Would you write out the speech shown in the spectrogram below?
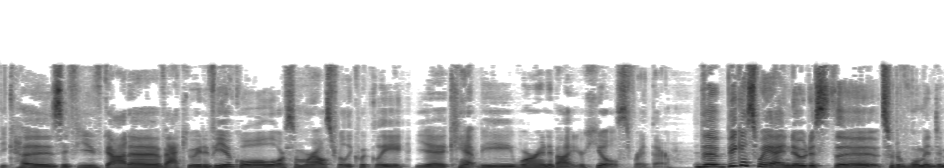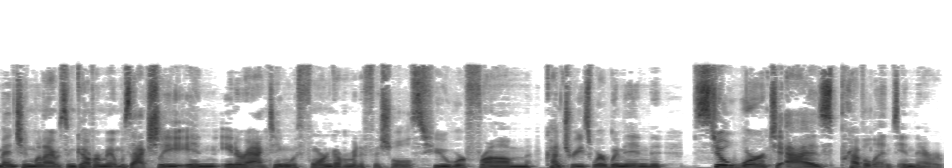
because if you've got to evacuate a vehicle or somewhere else really quickly, you can't be worrying about your heels right there. The biggest way I noticed the sort of woman dimension when I was in government was actually in interacting with foreign government officials who were from countries where women still weren't as prevalent in their,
